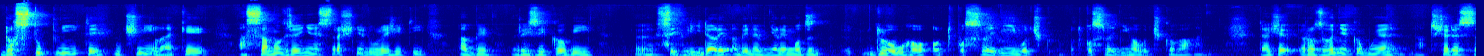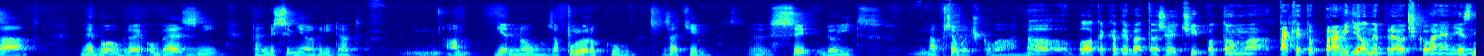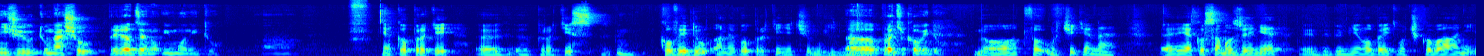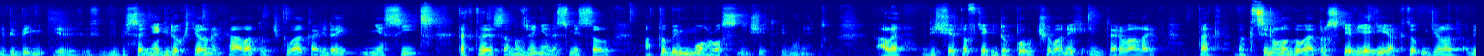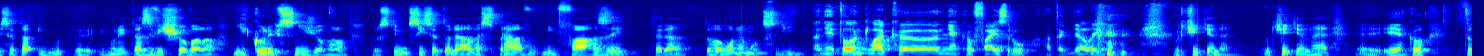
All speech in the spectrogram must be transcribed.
dostupný ty účinné léky a samozřejmě je strašně důležitý, aby rizikový Eh, si hlídali, aby neměli moc dlouho od, poslední, od posledního očkování. Takže rozhodně komu je nad 60 nebo kdo je obézní, tak by si měl hlídat mm, a jednou za půl roku zatím eh, si dojít na převočkování. Eh, bola taká debata, že či potom takéto pravidelné preočkovania neznižujú tu našu prirodzenú imunitu. Jako proti, proti covidu anebo proti něčemu jinému? Proti covidu. No, to určitě ne. Eh, jako samozřejmě, eh, kdyby mělo být očkování, kdyby, kdyby se někdo chtěl nechávat očkovat každý měsíc, tak to je samozřejmě nesmysl a to by mohlo snížit imunitu. Ale když je to v těch doporučovaných intervalech tak vakcinologové prostě vědí, jak to udělat, aby se ta imunita zvyšovala, nikoli snižovala. Prostě musí se to dát ve správné fázi teda toho onemocnění. A nie je to len tlak eh, nějakého Pfizeru a tak dále? Určitě ne. Určitě ne. E, jako to,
